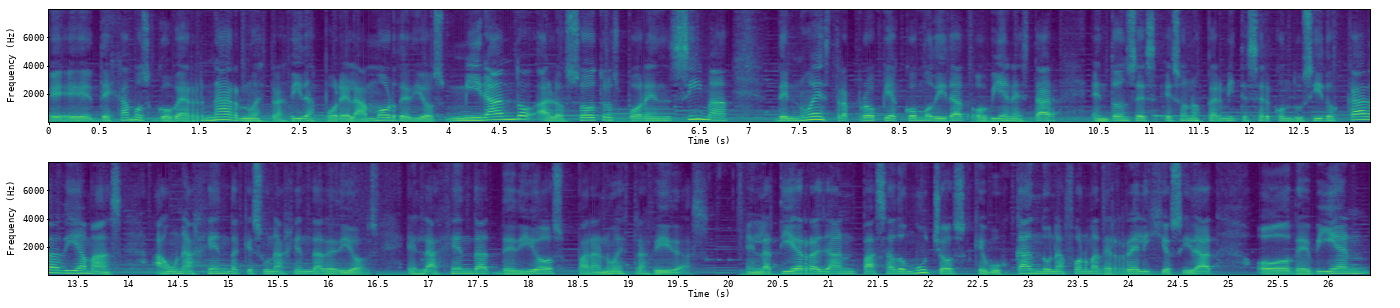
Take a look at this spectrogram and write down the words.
eh, eh, dejamos gobernar nuestras vidas por el amor de Dios, mirando a los otros por encima de nuestra propia comodidad o bienestar, entonces eso nos permite ser conducidos cada día más a una agenda que es una agenda de Dios, es la agenda de Dios para nuestras vidas. En la tierra ya han pasado muchos que buscando una forma de religiosidad o de bien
